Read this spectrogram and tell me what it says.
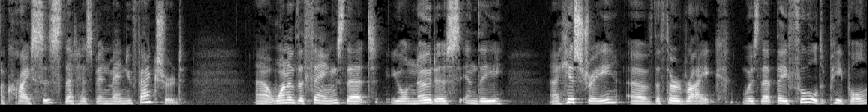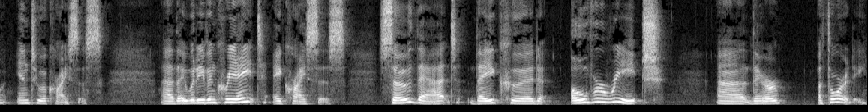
a crisis that has been manufactured? Uh, one of the things that you'll notice in the uh, history of the Third Reich was that they fooled people into a crisis. Uh, they would even create a crisis so that they could overreach uh, their authority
